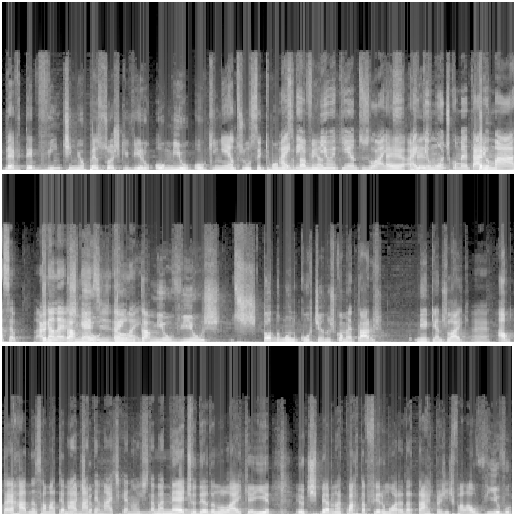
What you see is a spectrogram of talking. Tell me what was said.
Deve ter 20 mil pessoas que viram, ou mil, ou 500, não sei que momento Aí você tem tá vendo. 1.500 likes. É, aí vezes- tem um monte de comentário 30 massa. A galera esquece mil, de dar o like. 30 mil views, todo mundo curtindo nos comentários, 1.500 likes. É. Algo tá errado nessa A matemática. matemática não está batendo. Mete o dedo no like aí. Eu te espero na quarta-feira, uma hora da tarde, pra gente falar ao vivo.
